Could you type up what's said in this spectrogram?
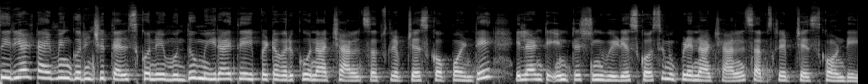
సీరియల్ టైమింగ్ గురించి తెలుసుకునే ముందు మీరైతే ఇప్పటి వరకు నా ఛానల్ సబ్స్క్రైబ్ చేసుకోకపోయింటే ఇలాంటి ఇంట్రెస్టింగ్ వీడియోస్ కోసం ఇప్పుడే నా ఛానల్ సబ్స్క్రైబ్ చేసుకోండి.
